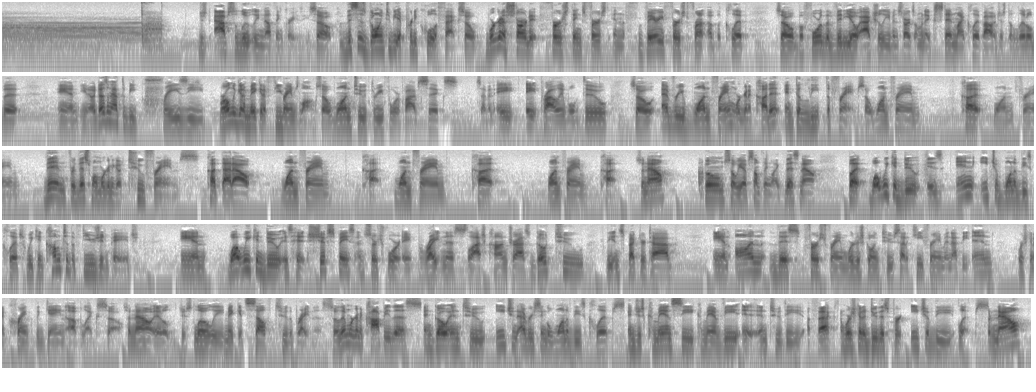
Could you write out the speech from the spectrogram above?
Just absolutely nothing crazy. So this is going to be a pretty cool effect. So we're gonna start it first things first in the very first front of the clip. So before the video actually even starts, I'm gonna extend my clip out just a little bit. And you know, it doesn't have to be crazy. We're only gonna make it a few frames long. So one, two, three, four, five, six, seven, eight. Eight probably will do. So every one frame, we're gonna cut it and delete the frame. So one frame, cut, one frame. Then for this one, we're gonna go two frames. Cut that out, one frame, cut. One frame, cut, one frame, cut. So now boom, so we have something like this now. But what we could do is in each of one of these clips, we can come to the Fusion page and what we can do is hit shift space and search for a brightness slash contrast. Go to the inspector tab and on this first frame, we're just going to set a keyframe and at the end, we're just gonna crank the gain up like so. So now it'll just slowly make itself to the brightness. So then we're gonna copy this and go into each and every single one of these clips and just Command C, Command V into the effect. And we're just gonna do this for each of the clips. So now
